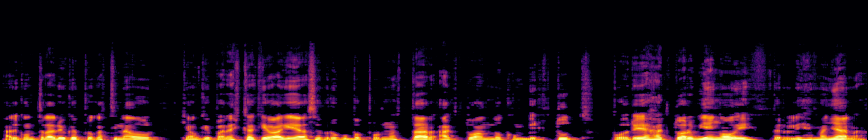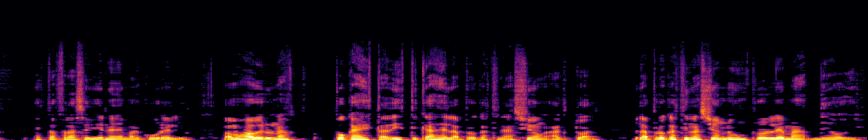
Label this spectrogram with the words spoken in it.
Al contrario que el procrastinador, que aunque parezca que vaguea, se preocupa por no estar actuando con virtud. Podrías actuar bien hoy, pero eliges mañana. Esta frase viene de Marco Aurelio. Vamos a ver unas pocas estadísticas de la procrastinación actual. La procrastinación no es un problema de hoy.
